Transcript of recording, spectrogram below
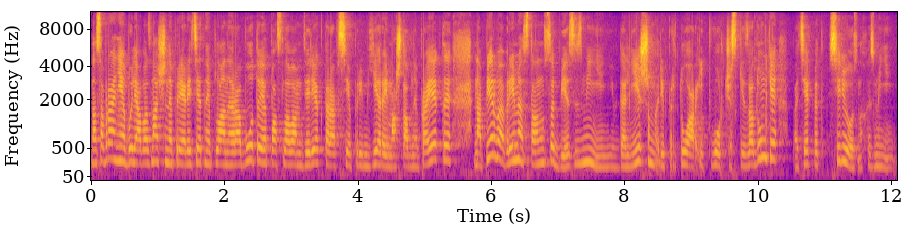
На собрании были обозначены приоритетные планы работы. По словам директора, все премьеры и масштабные проекты на первое время останутся без изменений. В дальнейшем репертуар и творческие задумки потерпят серьезных изменений.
